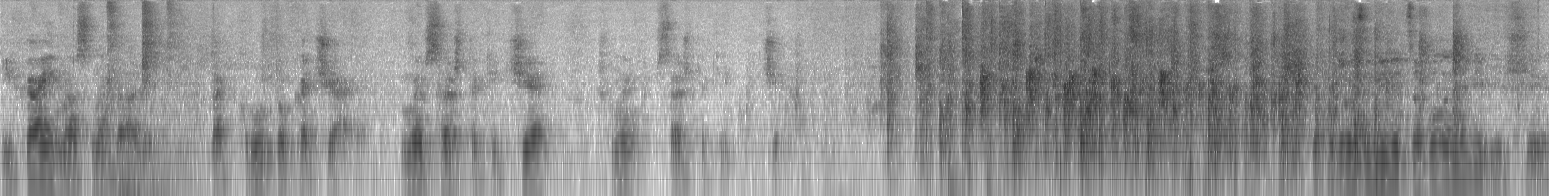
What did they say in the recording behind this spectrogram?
І хай нас надалі так круто качає. Ми все ж таки че, ми все ж таки че. Я так розумію, це були нові вірші.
